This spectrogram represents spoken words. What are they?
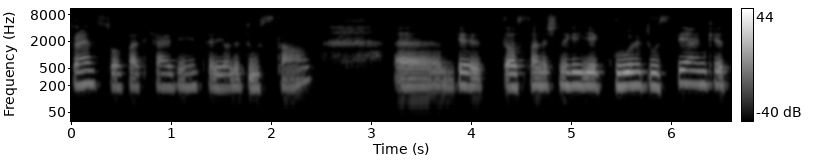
فرند صحبت کردین سریال دوستان که داستانش که یک گروه دوستی هن که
